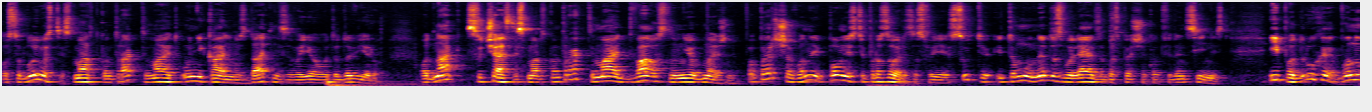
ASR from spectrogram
особливості смарт-контракти мають унікальну здатність завойовувати довіру. Однак сучасні смарт-контракти мають два основні обмеження. По-перше, вони повністю прозорі за своєю суттю і тому не дозволяють забезпечити конфіденційність. І по-друге, вони,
